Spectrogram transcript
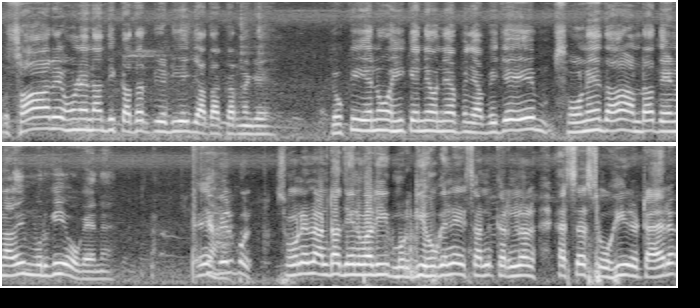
ਉਹ ਸਾਰੇ ਹੁਣ ਇਹਨਾਂ ਦੀ ਕਦਰ ਜਿਹੜੀ ਹੈ ਜ਼ਿਆਦਾ ਕਰਨਗੇ। ਕਿਉਂਕਿ ਇਹਨੂੰ ਅਸੀਂ ਕਹਿੰਦੇ ਹੁੰਦੇ ਆ ਪੰਜਾਬੀ 'ਚ, ਇਹ ਸੋਨੇ ਦਾ ਅੰਡਾ ਦੇਣ ਵਾਲੀ ਮੁਰਗੀ ਹੋ ਗਏ ਨੇ। ਇਹ ਬਿਲਕੁਲ। ਸੋਨੇ ਦਾ ਅੰਡਾ ਦੇਣ ਵਾਲੀ ਮੁਰਗੀ ਹੋ ਗਏ ਨੇ ਸਨ colonel S S Sohi retire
